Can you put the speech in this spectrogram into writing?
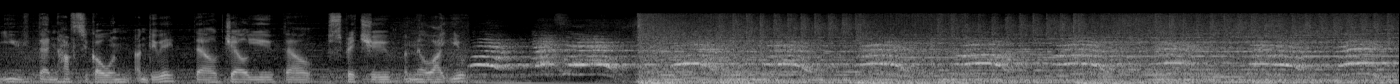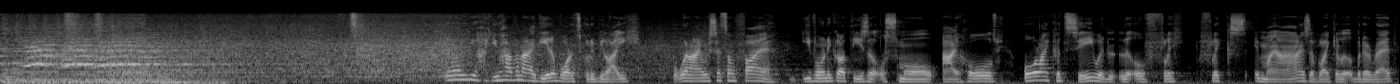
You then have to go and, and do it. They'll gel you, they'll spit you, and they'll light you. You you, have an idea of what it's going to be like. But when I was set on fire, you've only got these little small eye holes. All I could see were little flick, flicks in my eyes of like a little bit of red.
